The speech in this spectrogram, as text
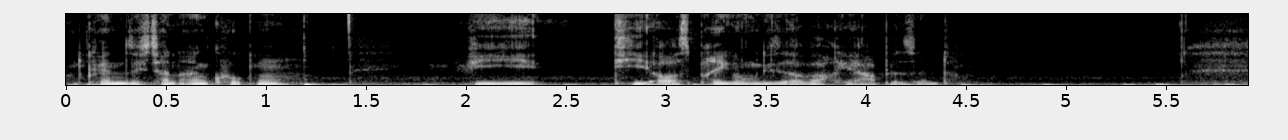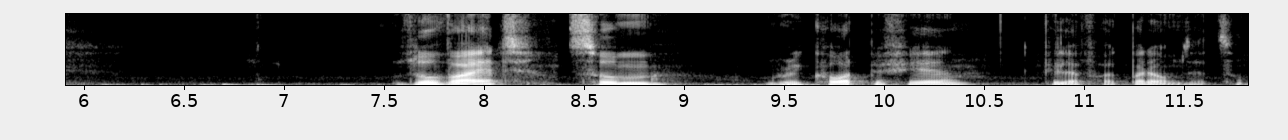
und können sich dann angucken, wie die Ausprägungen dieser Variable sind. Soweit zum Record-Befehl. Viel Erfolg bei der Umsetzung.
